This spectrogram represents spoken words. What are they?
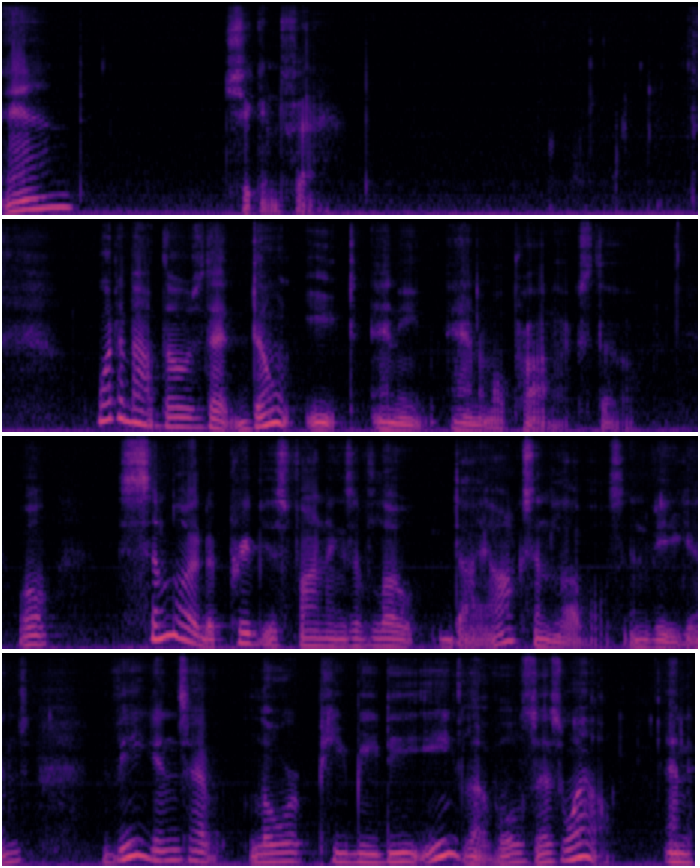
and chicken fat. What about those that don't eat any animal products, though? Well, similar to previous findings of low dioxin levels in vegans, vegans have lower PBDE levels as well, and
